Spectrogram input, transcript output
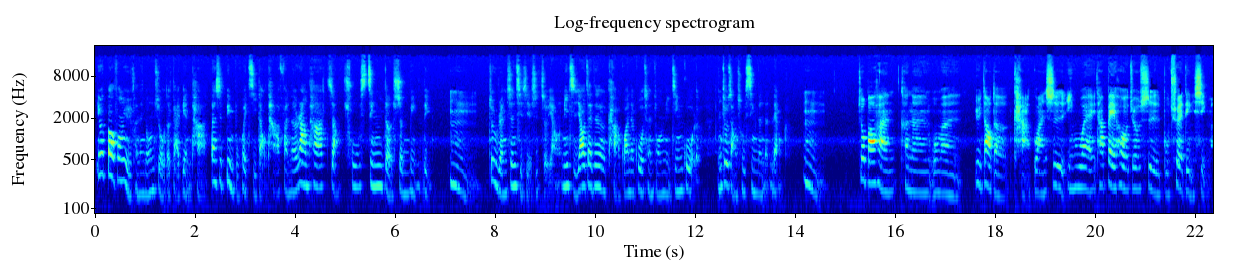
因为暴风雨可能永久的改变它，但是并不会击倒它，反而让它长出新的生命力。嗯，就人生其实也是这样，你只要在这个卡关的过程中，你经过了，你就长出新的能量。嗯，就包含可能我们。遇到的卡关是因为它背后就是不确定性嘛，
